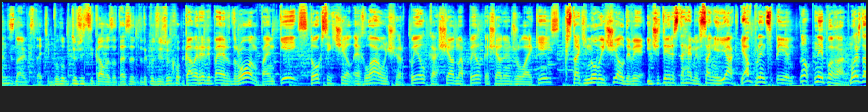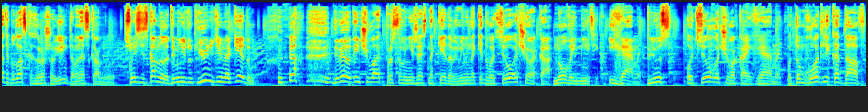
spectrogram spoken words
Я не знаю, кстати, було б дуже цікаво затестити таку движуху. Камери Repair Drone, Timecase, Toxic Shell, Egg Launcher, пилка, ще одна пилка, ще один July Case. Кстати, новий чел, диви. І 400 гемів. Саня, як? Я, в принципі, ну, непогано. Можеш дати, будь ласка, хорошого юніта, мене скамнули. В смысле скамнули? Ти мені тут юнітів накидав. Диви, один чувак просто мені жесть накидав. І мені накидав цього чувака новий міфік. І геми. Плюс оцього чувака і геми. Потім Годліка дав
